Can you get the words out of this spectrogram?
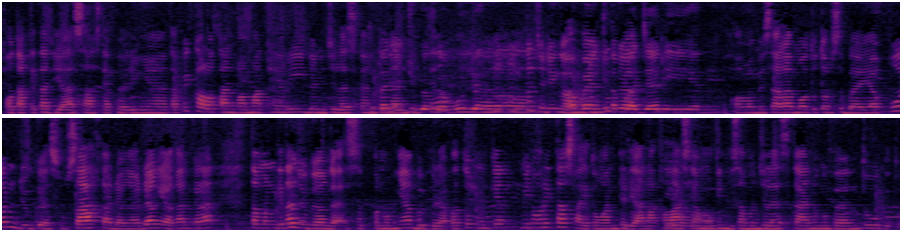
otak kita diasah setiap harinya tapi kalau tanpa materi dan dijelaskan Kitanya dengan juga detail, mudah. mm, kita jadi nggak Apa mudah yang kita juga pelajarin? kalau misalnya mau tutor sebaya pun juga susah kadang-kadang ya kan karena teman kita juga nggak sepenuhnya beberapa tuh mungkin minoritas lah hitungan dari anak kelas Iya. yang mungkin bisa menjelaskan ngebantu gitu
